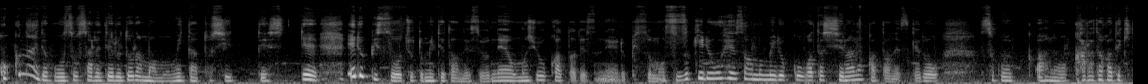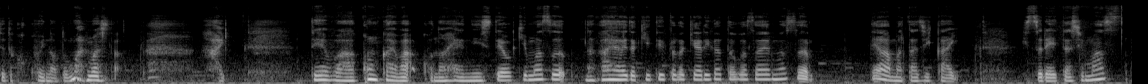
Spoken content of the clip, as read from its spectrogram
国内で放送されてるドラマも見た年でしてエルピスをちょっと見てたんですよね。面白かったですね。エルピスも。鈴木亮平さんの魅力を私知らなかったんですけどすごいあの体ができててかっこいいなと思いました。はい。では今回はこの辺にしておきます。長い間聞いていただきありがとうございます。ではまた次回。失礼いたします。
